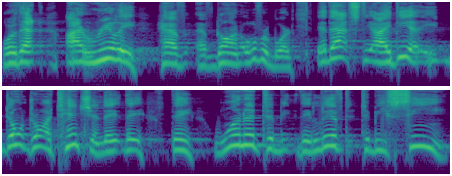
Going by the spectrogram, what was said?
or that I really have, have gone overboard. That's the idea. Don't draw attention. They, they, they wanted to be, they lived to be seen.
